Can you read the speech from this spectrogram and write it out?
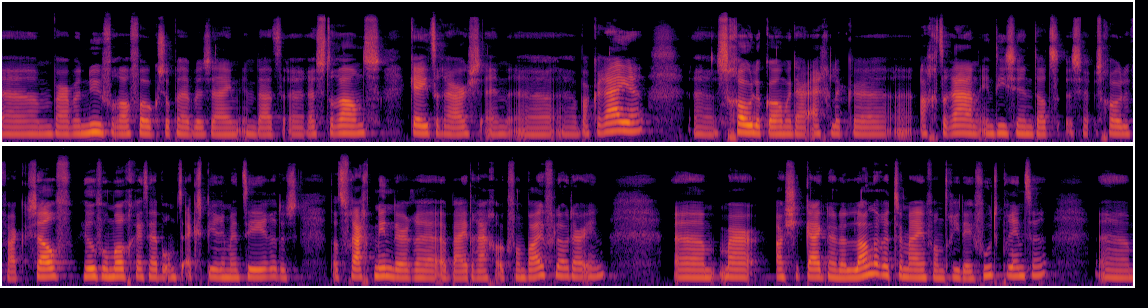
Um, waar we nu vooral focus op hebben zijn inderdaad uh, restaurants, cateraars en uh, bakkerijen. Uh, scholen komen daar eigenlijk achteraan in die zin dat scholen vaak zelf heel veel mogelijkheid hebben om te experimenteren. Dus dat vraagt minder bijdrage ook van Byflow daarin. Um, maar als je kijkt naar de langere termijn van 3D-footprinten, Ehm,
